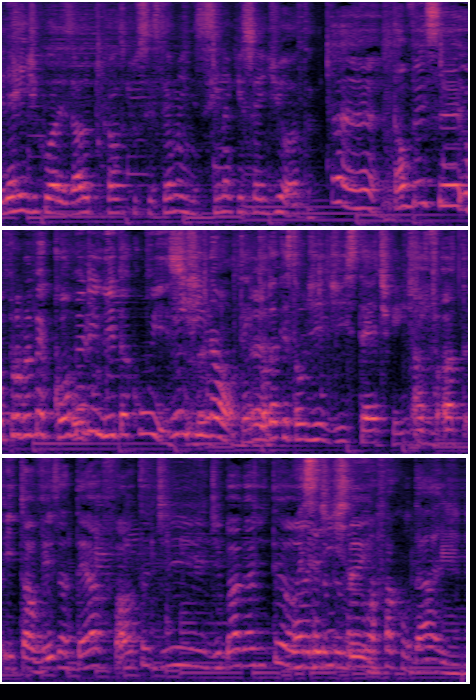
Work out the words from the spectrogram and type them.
ele é ridicularizado por causa que o sistema ensina que isso é idiota. É, talvez seja. O problema é como ele lida com isso. Enfim, né? não, tem É. toda a questão de, de estética, enfim. A- a- e talvez até a falta de, de bagagem teórica Mas se a gente tá também. numa faculdade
